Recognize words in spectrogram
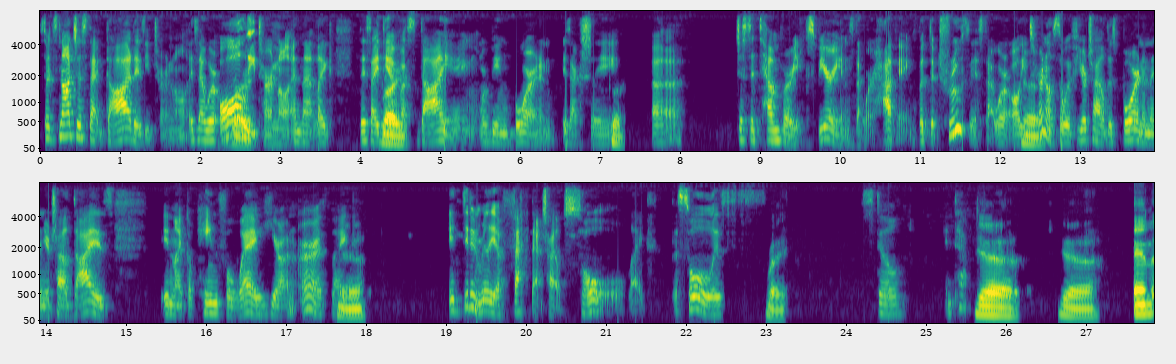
so it's not just that god is eternal it's that we're all Right. eternal and that like this idea of us dying or being born is actually Right. uh, just a temporary experience that we're having but the truth is that we're all Yeah. eternal so if your child is born and then your child dies in like a painful way here on earth like yeah. it didn't really affect that child's soul like the soul is Right. still intact Yeah. Yeah. And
